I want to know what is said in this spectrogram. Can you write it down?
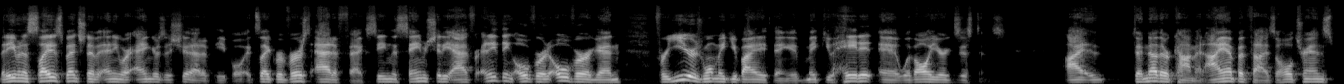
that even a slightest mention of anywhere angers the shit out of people. It's like reverse ad effect. Seeing the same shitty ad for anything over and over again for years won't make you buy anything. It make you hate it uh, with all your existence. I another comment. I empathize. The whole trans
